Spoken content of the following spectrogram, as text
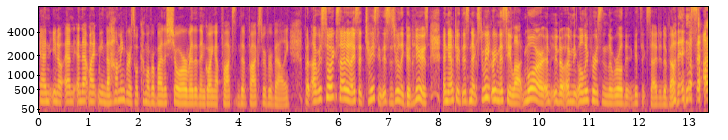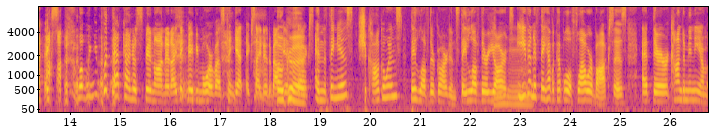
and you know, and, and that might mean the hummingbirds will come over by the shore rather than going up Fox the Fox River Valley. But I was so excited. I said, Tracy, this is really good news. And after this next week, we're going to see a lot more. And you know, I'm the only person in the world that gets excited about insects. well, when you put that kind of spin on it, I think maybe more of us can get excited about Oh, good. insects. And the thing is, Chicagoans, they love their gardens. They love their yards. Mm-hmm. Even if they have a couple of flower boxes at their condominium,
